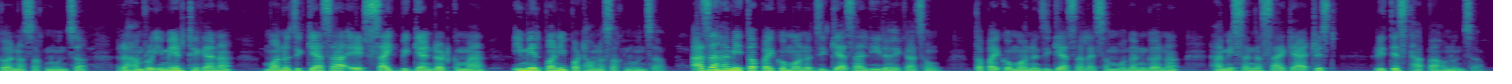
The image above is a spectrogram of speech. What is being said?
गर्न सक्नुहुन्छ र हाम्रो इमेल ठेगाना Manojigyasa at psych Vigyan dot कममा इमेल पनि पठाउन सक्नुहुन्छ। आज हामी तपाईँको मनोजिज्ञासा लिइरहेका छौँ। तपाईँको मनोजिज्ञासालाई सम्बोधन गर्न हामीसँग साइकियाट्रिस्ट रितेश थापा हुनुहुन्छ।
